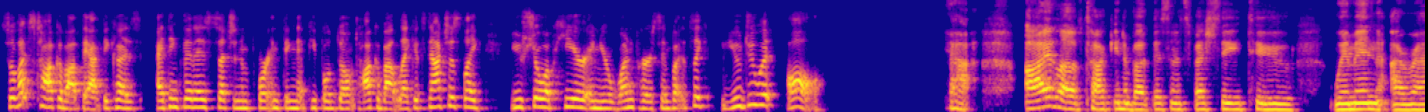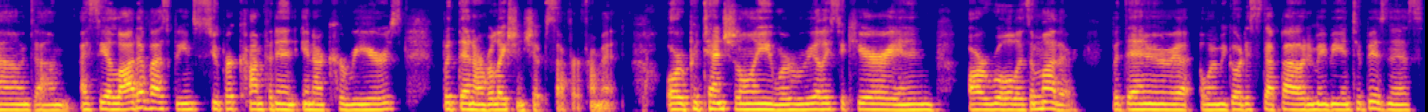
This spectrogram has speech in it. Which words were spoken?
So let's talk about that because I think that is such an important thing that people don't talk about. Like it's not just like you show up here and you're one person, but it's like you do it all. Yeah, I love talking about this, and especially to women around. Um, I see a lot of us being super confident in our careers, but then our relationships suffer from it. Or potentially we're really secure in our role as a mother, but then when we go to step out and maybe into business,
